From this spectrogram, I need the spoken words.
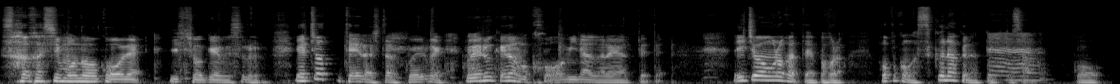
探し物をこうね一生懸命する。いやちょっと手出したら食えるやん。食えるけどもこう見ながらやってて。で一番おもろかったやっぱほらポップコーンが少なくなってきてさ、こう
